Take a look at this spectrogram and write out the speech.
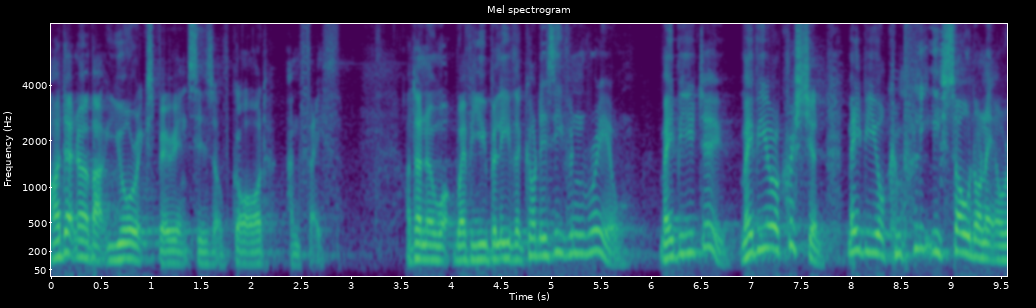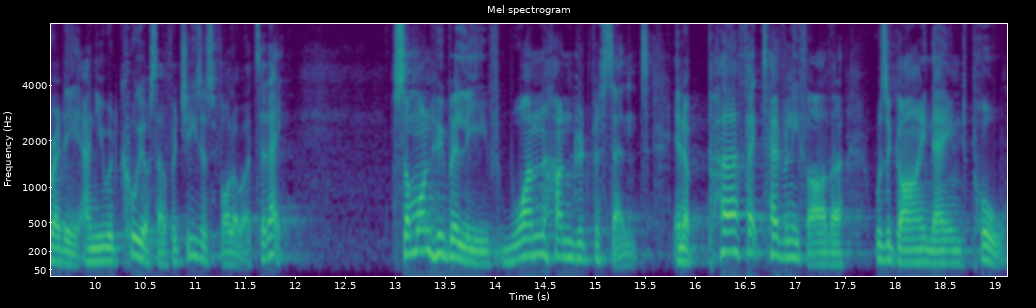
I don't know about your experiences of God and faith. I don't know what, whether you believe that God is even real. Maybe you do. Maybe you're a Christian. Maybe you're completely sold on it already and you would call yourself a Jesus follower today. Someone who believed 100% in a perfect Heavenly Father was a guy named Paul.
